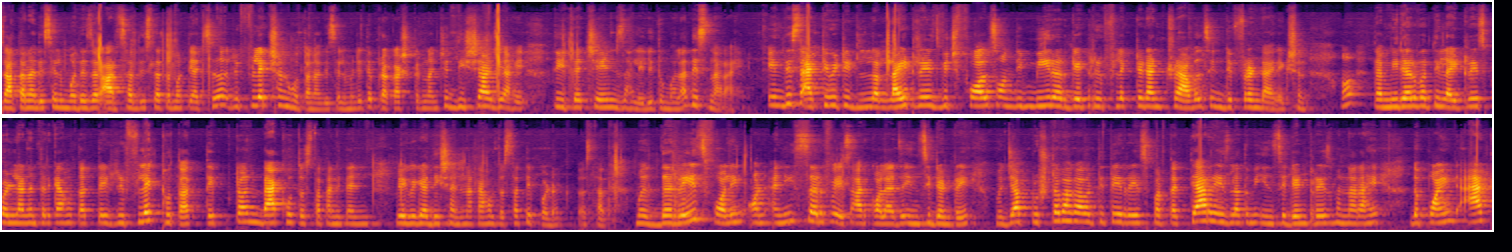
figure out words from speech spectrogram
जाताना दिसेल. मध्ये जर आरसा दिसला तर मग त्याचं रिफ्लेक्शन होताना दिसेल. म्हणजे ते प्रकाश किरणांची दिशा जी आहे ती इथे चेंज झालेली तुम्हाला दिसणार आहे. In this activity light rays which falls on the mirror get reflected and travels in different direction त्या मिररवरती लाइट रेज पडल्यानंतर काय होतात? ते रिफ्लेक्ट होतात ते टर्न बॅक होत असतात आणि त्या वेगवेगळ्या दिशांना काय होत असतात? ते पडत असतात. मग the rays falling on any surface are call as a incident ray मग ज्या पृष्ठभागावरती ते रेज पडतात त्या रेजला तुम्ही इन्सिडेंट रेज म्हणणार आहे. The point at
